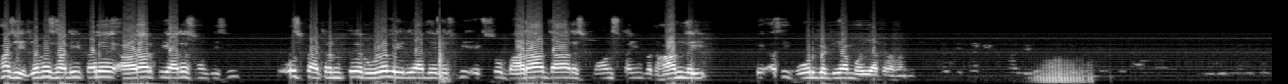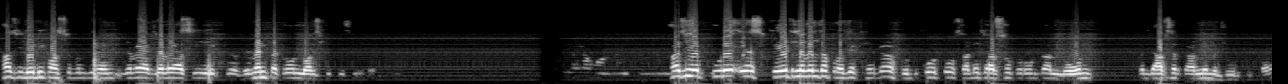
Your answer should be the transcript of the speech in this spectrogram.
ਹਾਂਜੀ, ਜਿਵੇਂ ਸਾਡੀ ਪਹਿਲੇ ਆਰਆਰਪੀਆਰਐਸ ਹੁੰਦੀ ਸੀ, ਉਸ ਪੈਟਰਨ ਤੇ ਰੂਰਲ ਏਰੀਆ ਦੇ ਵਿੱਚ ਵੀ 112 ਦਾ ਰਿਸਪੌਂਸ ਟਾਈਮ ਵਧਾਉਣ ਲਈ ਤੇ ਅਸੀਂ ਹੋਰ ਗੱਡੀਆਂ ਮੁਹੱਈਆ ਕਰਾਵਾਂਗੇ। ਹਾਂਜੀ ਲੇਡੀ ਕਾਂਸਟੇਬਲ ਵੀ ਰਹਿਣ ਜਿਵੇਂ ਜਿਵੇਂ ਅਸੀਂ ਇੱਕ ਵਿਮਨ ਪੈਟਰੋਲ ਲਾਂਚ ਕੀਤੀ ਸੀ। ਹਾਂਜੀ ਇਹ ਪੂਰੇ ਇਹ ਸਟੇਟ ਲੈਵਲ ਦਾ ਪ੍ਰੋਜੈਕਟ ਹੈਗਾ। ਹੁਡਕੋ ਤੋਂ 450 ਕਰੋੜ ਦਾ ਲੋਨ ਪੰਜਾਬ ਸਰਕਾਰ ਨੇ ਮਨਜ਼ੂਰ ਕੀਤਾ ਹੈ।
